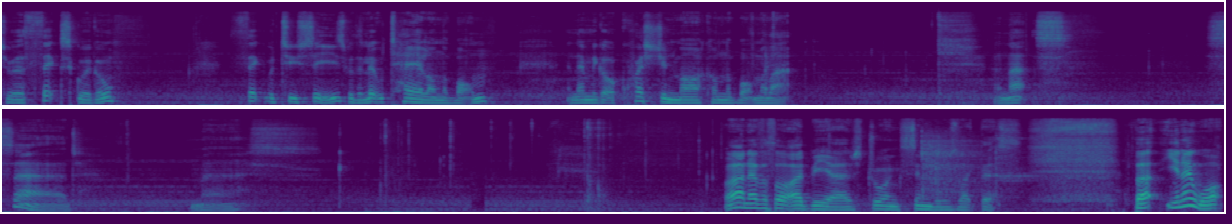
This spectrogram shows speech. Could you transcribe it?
to a thick squiggle thick with two C's with a little tail on the bottom. And then we got a question mark on the bottom of that. And that's sad mask. Well, I never thought I'd be uh, drawing symbols like this. But you know what?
